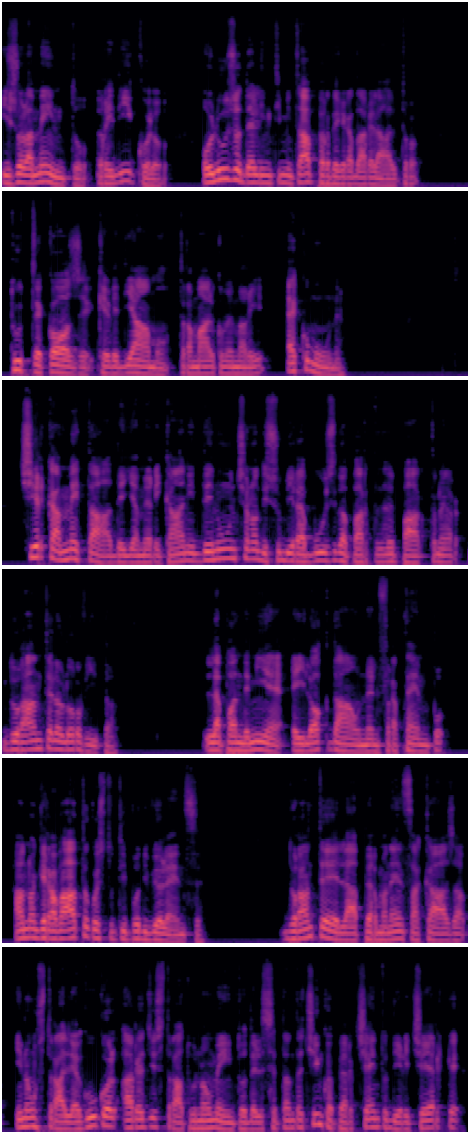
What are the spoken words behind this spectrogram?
isolamento, ridicolo o l'uso dell'intimità per degradare l'altro, tutte cose che vediamo tra Malcolm e Marie, è comune. Circa metà degli americani denunciano di subire abusi da parte del partner durante la loro vita. La pandemia e i lockdown nel frattempo hanno aggravato questo tipo di violenze. Durante la permanenza a casa, in Australia Google ha registrato un aumento del 75% di ricerche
